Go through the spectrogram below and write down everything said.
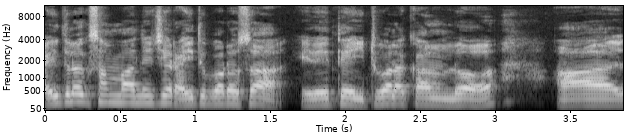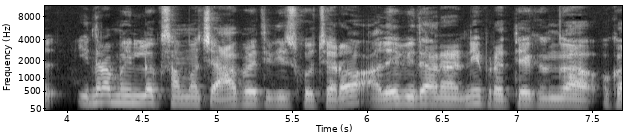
రైతులకు సంబంధించి రైతు భరోసా ఏదైతే ఇటీవల కాలంలో ఇందిరా మిల్లులకు సంబంధించి యాప్ అయితే తీసుకొచ్చారో అదే విధానాన్ని ప్రత్యేకంగా ఒక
